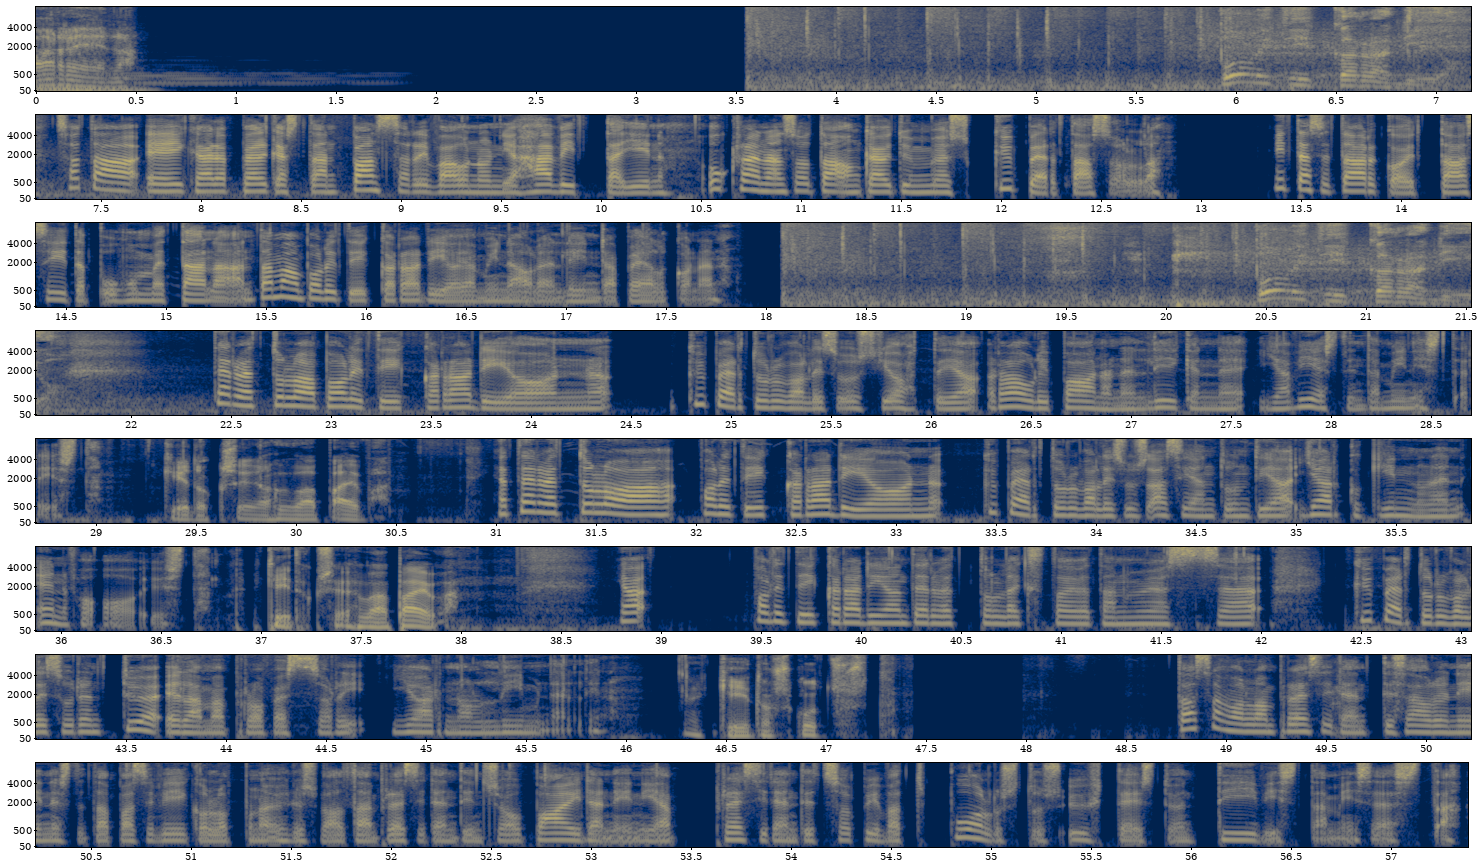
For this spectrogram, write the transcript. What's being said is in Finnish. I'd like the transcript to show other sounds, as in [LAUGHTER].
Areena. Politiikka Radio. Sotaa ei käydä pelkästään panssarivaunun ja hävittäjin. Ukrainan sota on käyty myös kybertasolla. Mitä se tarkoittaa, siitä puhumme tänään. Tämä on Politiikka Radio ja minä olen Linda Pelkonen. Politiikka Radio. Tervetuloa Politiikka Radioon kyberturvallisuusjohtaja Rauli Paananen liikenne- ja viestintäministeriöstä. Kiitoksia ja hyvää päivää. Ja tervetuloa Politiikka Radioon kyberturvallisuusasiantuntija Jarkko Kinnunen Enfo Oystä. Kiitoksia, hyvää päivää. Ja Politiikka Radioon tervetulleeksi toivotan myös äh, kyberturvallisuuden työelämäprofessori Jarno Limnellin. Kiitos kutsusta. Tasavallan presidentti Sauli Niinistö tapasi viikonloppuna Yhdysvaltain presidentin Joe Bidenin ja presidentit sopivat puolustusyhteistyön tiivistämisestä.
